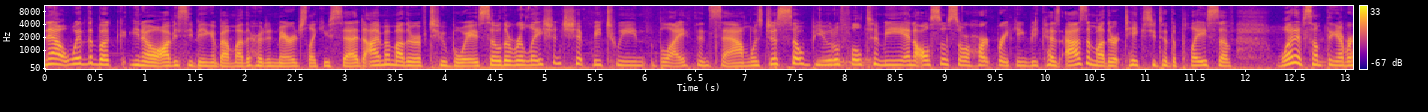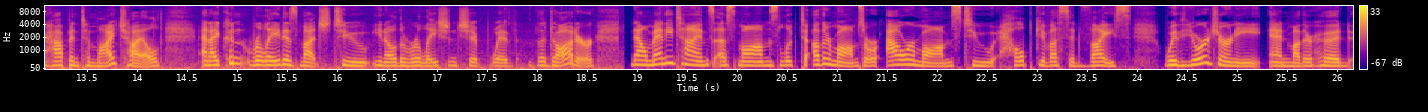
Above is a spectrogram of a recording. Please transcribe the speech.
Now, with the book, you know, obviously being about motherhood and marriage, like you said, I'm a mother of two boys. So the relationship between Blythe and Sam was just so beautiful to me and also so heartbreaking because as a mother, it takes you to the place of what if something ever happened to my child? And I couldn't relate as much to, you know, the relationship with the daughter. Now, many times us moms look to other moms or our moms to help give us advice. With your journey and motherhood,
